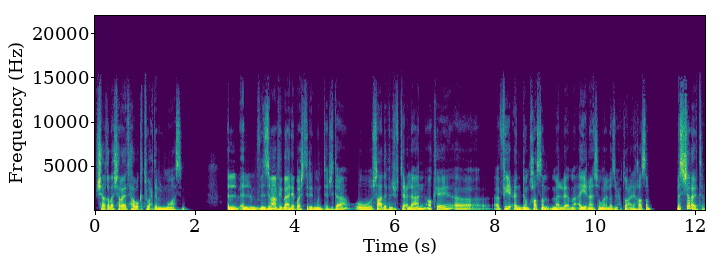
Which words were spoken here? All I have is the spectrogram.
شغلة شريتها وقت واحدة من المواسم. ال- ال- من زمان في بالي أبغى أشتري المنتج ذا وصادف اني شفت إعلان أوكي آه في عندهم خصم ما أي إعلان يسوونه لازم يحطون عليه خصم بس شريته.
